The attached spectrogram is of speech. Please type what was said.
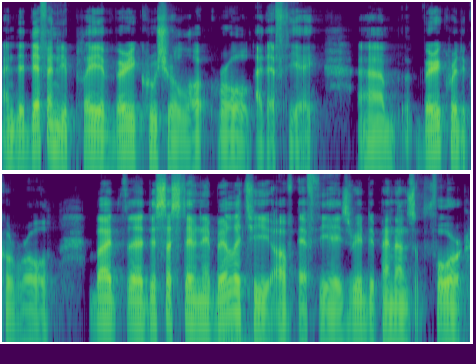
and they definitely play a very crucial lo- role at FDA, um, very critical role. But uh, the sustainability of FDA is really dependent on four,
